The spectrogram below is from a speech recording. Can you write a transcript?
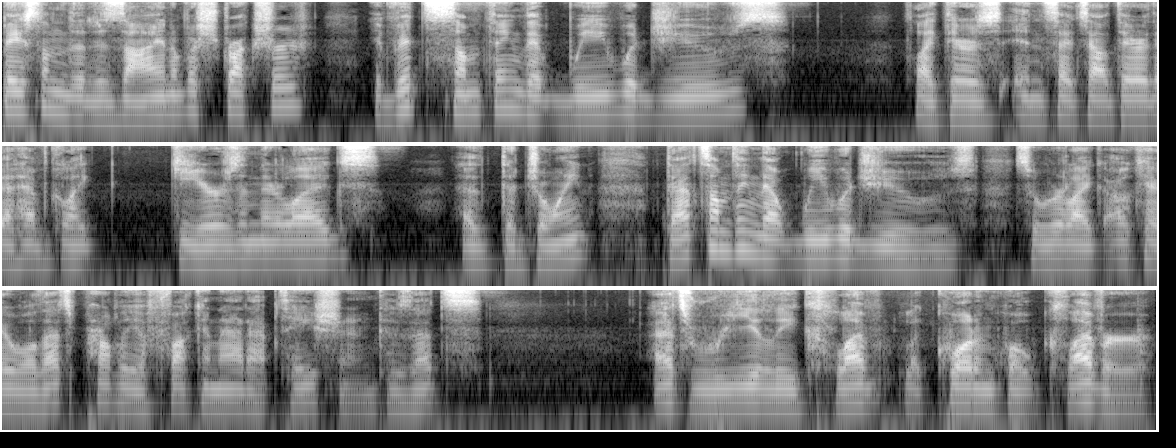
based on the design of a structure, if it's something that we would use, like there's insects out there that have like gears in their legs at the joint, that's something that we would use. So we're like, okay, well, that's probably a fucking adaptation because that's that's really clever, like quote unquote clever.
